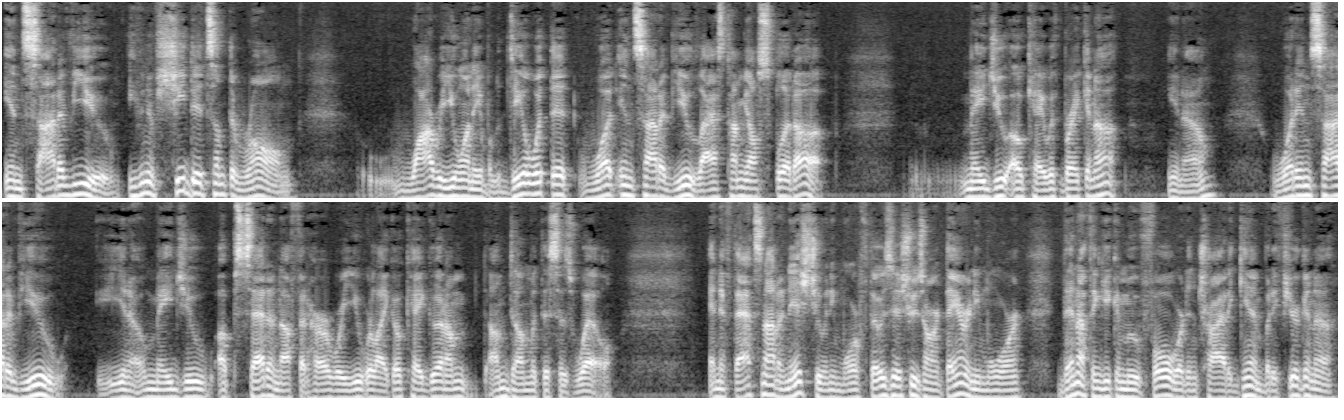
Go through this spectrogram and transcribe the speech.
inside of you, even if she did something wrong, why were you unable to deal with it? What inside of you last time y'all split up made you okay with breaking up? You know, what inside of you, you know, made you upset enough at her where you were like, okay, good, I'm I'm done with this as well. And if that's not an issue anymore, if those issues aren't there anymore, then I think you can move forward and try it again. But if you're gonna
